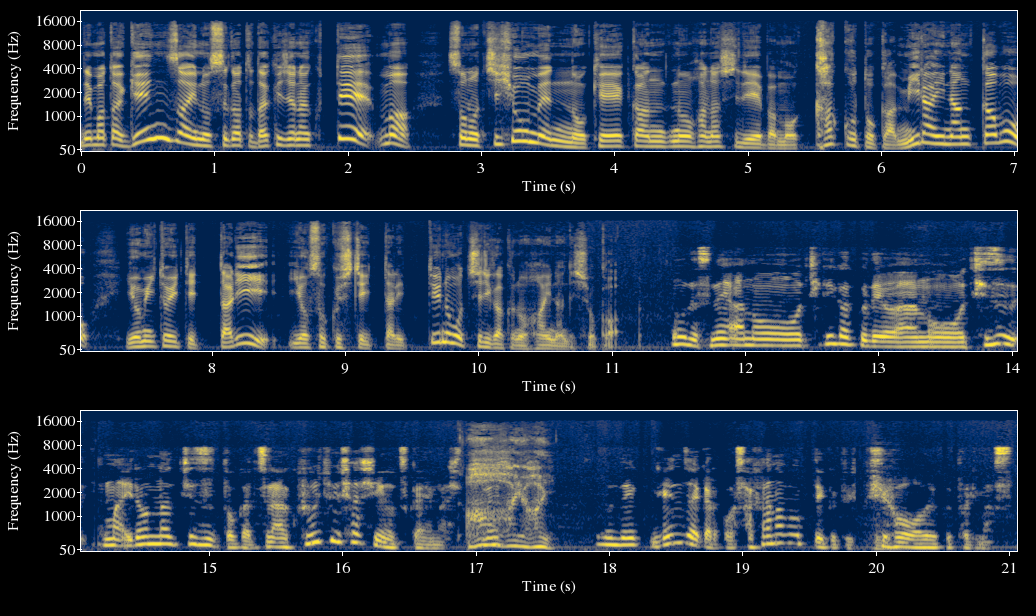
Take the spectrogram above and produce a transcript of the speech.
でまた現在の姿だけじゃなくて、まあ、その地表面の景観の話で言えばもう過去とか未来なんかを読み解いていったり予測していったりっていうのも地理学の範囲なんでしょうか？そうですね。あの、地理学では、あの、地図、まあ、いろんな地図とかですね、空中写真を使いましたね。はいはいで、現在からこう、遡っていくという手法をよく取ります。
